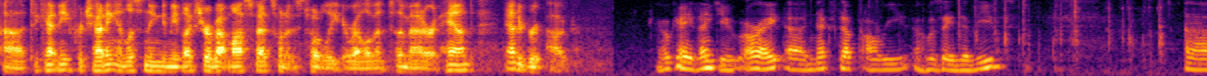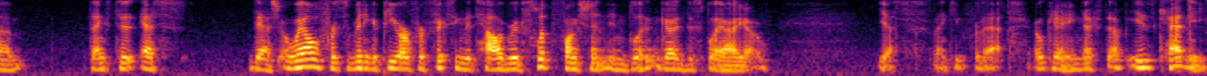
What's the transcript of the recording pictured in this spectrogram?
uh, to Kattni for chatting and listening to me lecture about MOSFETs when it was totally irrelevant to the matter at hand, and a group hug. Okay, thank you. All right, uh, next up, I'll read Jose Davids. Um, thanks to S OL for submitting a PR for fixing the tile grid flip function in Blinka Display IO. Yes, thank you for that. Okay, next up is Kattni.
